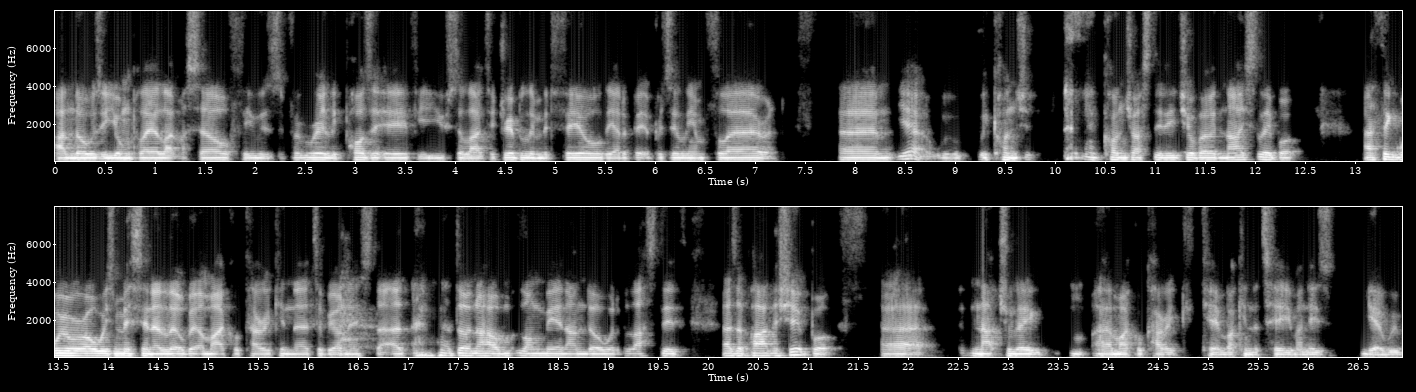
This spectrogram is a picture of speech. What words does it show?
Ando was a young player like myself. He was really positive. He used to like to dribble in midfield. He had a bit of Brazilian flair, and um, yeah, we we con- contrasted each other nicely. But I think we were always missing a little bit of Michael Carrick in there. To be honest, I, I don't know how long me and Ando would have lasted as a partnership, but uh, naturally, uh, Michael Carrick came back in the team, and he's yeah, we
